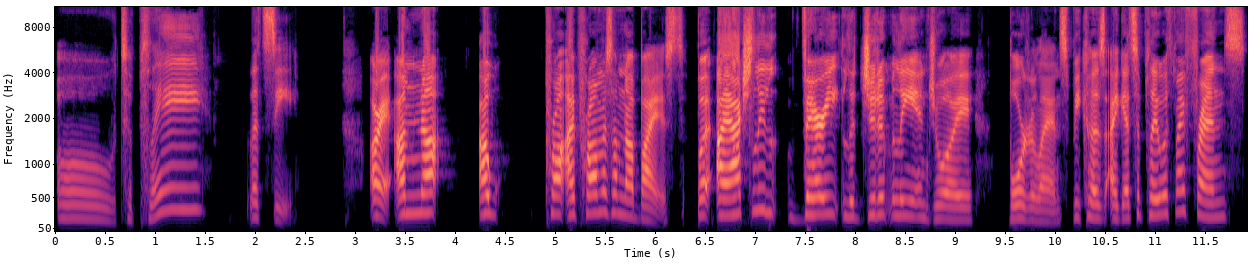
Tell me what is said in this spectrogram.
Oh, to play? Let's see. All right, I'm not I I promise I'm not biased, but I actually very legitimately enjoy Borderlands because I get to play with my friends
